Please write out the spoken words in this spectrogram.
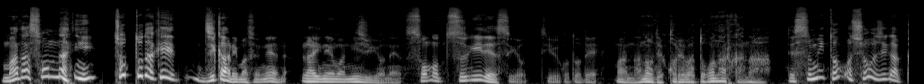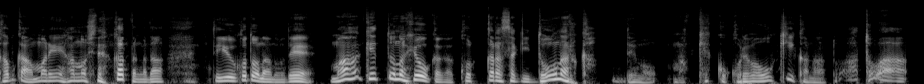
まだそんなにちょっとだけ時間ありますよね。来年は24年。その次ですよっていうことで。まあなのでこれはどうなるかな。で、住友商事が株価あんまり反応してなかったんかなっていうことなので、マーケットの評価がこっから先どうなるか。でも、まあ、結構これは大きいかなと。あとは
